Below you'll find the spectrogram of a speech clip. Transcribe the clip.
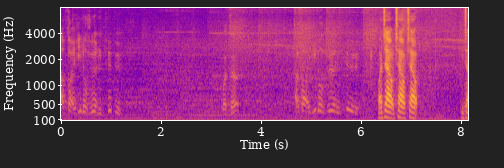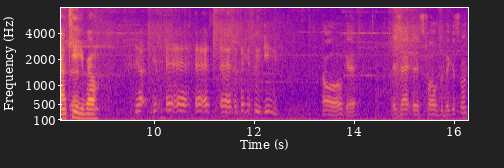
I've got a hero rune too. What's up? I've got a hero rune too. Watch out, watch out, watch out. He trying to kill you, bro. Yeah, it, it, it, it's uh, the biggest in the game. Oh, okay. Is that, is 12 the biggest one?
